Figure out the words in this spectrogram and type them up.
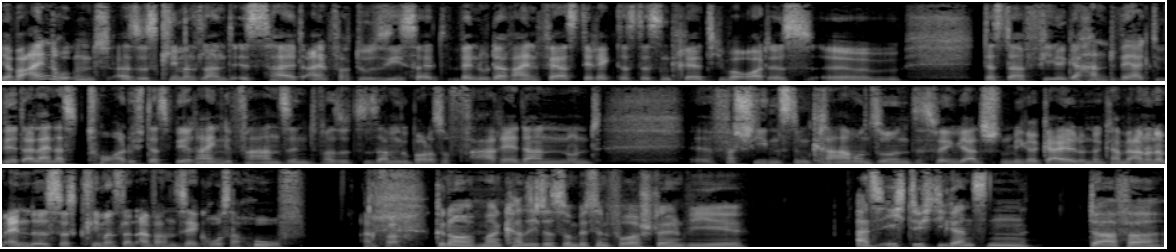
ja beeindruckend. Also das Klimansland ist halt einfach, du siehst halt, wenn du da reinfährst, direkt, dass das ein kreativer Ort ist, ähm, dass da viel gehandwerkt wird. Allein das Tor, durch das wir reingefahren sind, war so zusammengebaut aus so Fahrrädern und äh, verschiedenstem Kram und so und das war irgendwie alles schon mega geil. Und dann kamen wir an und am Ende ist das Klimansland einfach ein sehr großer Hof. Einfach. Genau, man kann sich das so ein bisschen vorstellen wie, als ich durch die ganzen Dörfer,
